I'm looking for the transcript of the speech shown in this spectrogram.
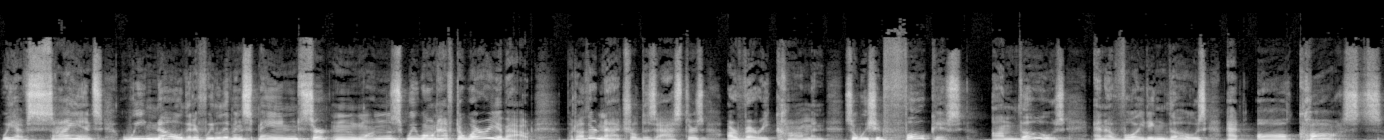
we have science. We know that if we live in Spain, certain ones we won't have to worry about. But other natural disasters are very common. So we should focus on those and avoiding those at all costs.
